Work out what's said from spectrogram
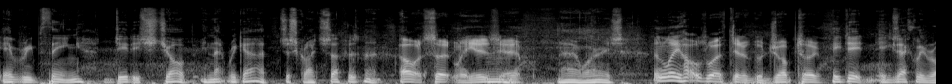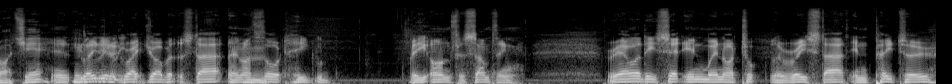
Everything did its job in that regard. Just great stuff, isn't it? Oh, it certainly is, hmm. yeah. No worries. And Lee Holdsworth did a good job too. He did exactly right. Yeah, Yeah, He Lee did a really great job at the start, and I hmm. thought he would be on for something. Reality set in when I took the restart in P2.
